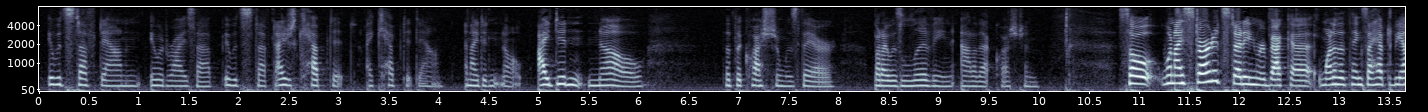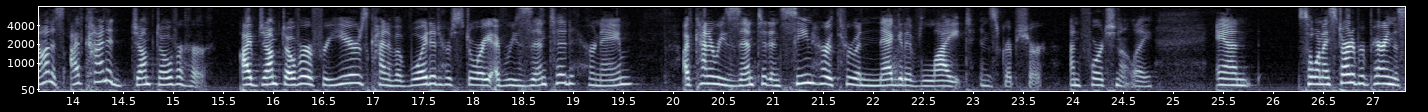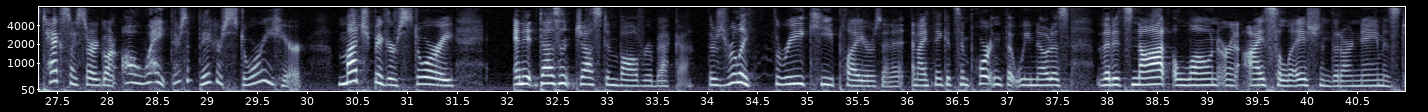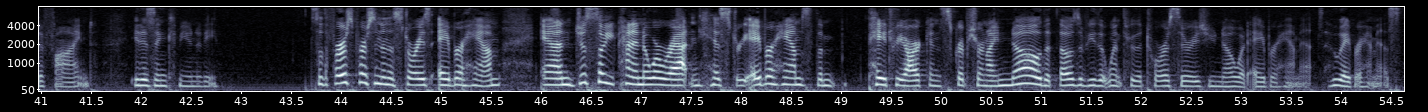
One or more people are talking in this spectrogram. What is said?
It would stuff down it would rise up. It would stuff. I just kept it. I kept it down and I didn't know. I didn't know that the question was there, but I was living out of that question. So when I started studying Rebecca, one of the things I have to be honest, I've kind of jumped over her. I've jumped over her for years, kind of avoided her story. I've resented her name. I've kind of resented and seen her through a negative light in Scripture, unfortunately. And so when I started preparing this text, I started going, oh, wait, there's a bigger story here, much bigger story. And it doesn't just involve Rebecca. There's really three key players in it, and I think it's important that we notice that it's not alone or in isolation that our name is defined. It is in community. So the first person in the story is Abraham, and just so you kind of know where we're at in history, Abraham's the patriarch in Scripture, and I know that those of you that went through the Torah series, you know what Abraham is, who Abraham is.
